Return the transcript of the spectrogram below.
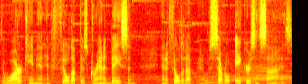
that water came in and filled up this granite basin, and it filled it up, and it was several acres in size.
